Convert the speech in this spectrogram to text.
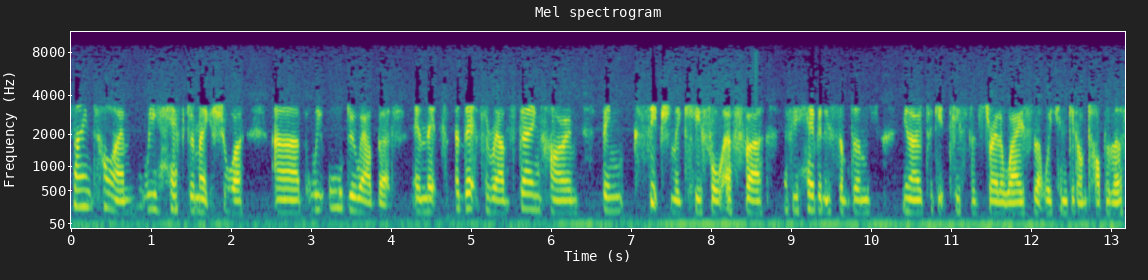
same time, we have to make sure uh, that we all do our bit, and that's that's around staying home, being exceptionally careful if uh, if you have any symptoms, you know, to get tested straight away so that we can get on top of this.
